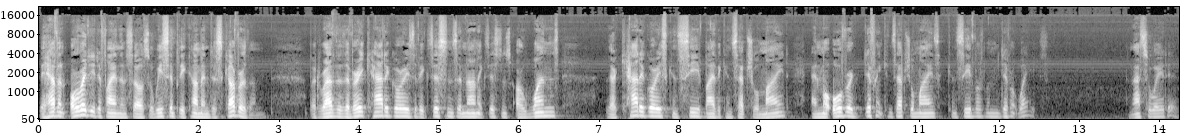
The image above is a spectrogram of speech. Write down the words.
They haven't already defined themselves, so we simply come and discover them but rather the very categories of existence and non existence are ones, they're categories conceived by the conceptual mind, and moreover, different conceptual minds conceive of them in different ways. And that's the way it is.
